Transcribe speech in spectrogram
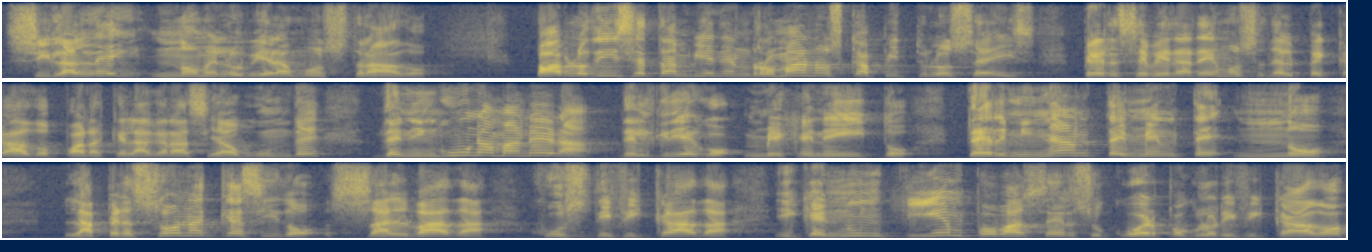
si la ley no me lo hubiera mostrado. Pablo dice también en Romanos capítulo 6, perseveraremos en el pecado para que la gracia abunde. De ninguna manera, del griego megeneito, terminantemente no. La persona que ha sido salvada, justificada y que en un tiempo va a ser su cuerpo glorificado,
